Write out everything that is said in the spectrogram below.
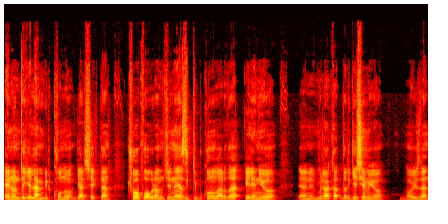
en önde gelen bir konu. Gerçekten çoğu programcı ne yazık ki bu konularda eleniyor. Yani mülakatları geçemiyor. O yüzden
